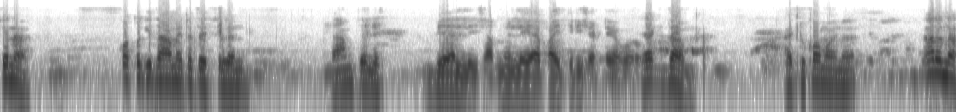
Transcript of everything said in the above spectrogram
কেনা? কত কি দাম এটা চাইছিলেন? দাম চলে বিয়াল্লিশ আপনার লেগে পঁয়ত্রিশ হাজার টাকা বড়। একদম। একটু কম হয় না। আরে না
